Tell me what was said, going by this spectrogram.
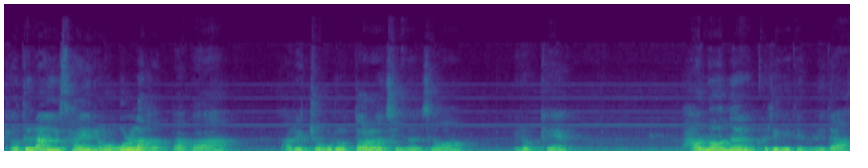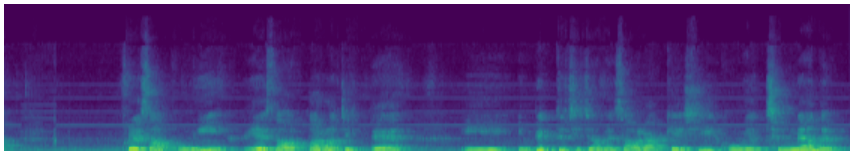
겨드랑이 사이로 올라갔다가 아래쪽으로 떨어지면서 이렇게 반원을 그리게 됩니다. 그래서 공이 위에서 떨어질 때 이 임팩트 지점에서 라켓이 공의 측면을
